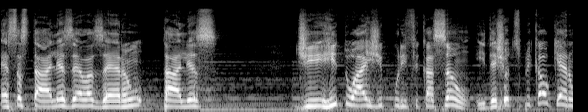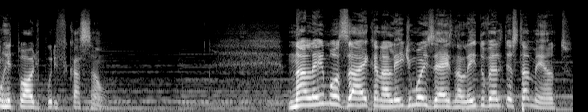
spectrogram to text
essas talhas, elas eram talhas de rituais de purificação. E deixa eu te explicar o que era um ritual de purificação. Na lei mosaica, na lei de Moisés, na lei do Velho Testamento,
